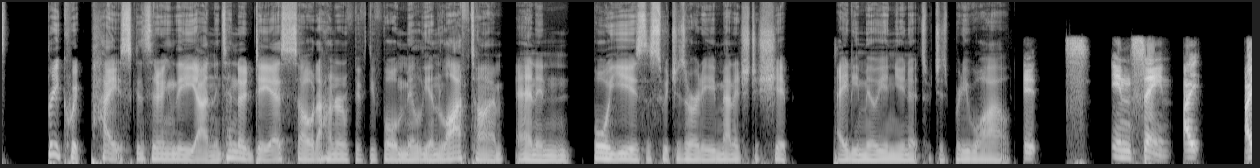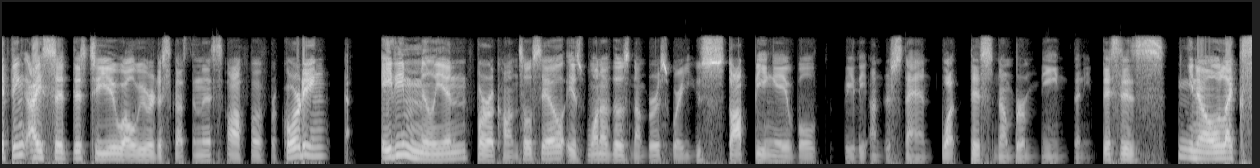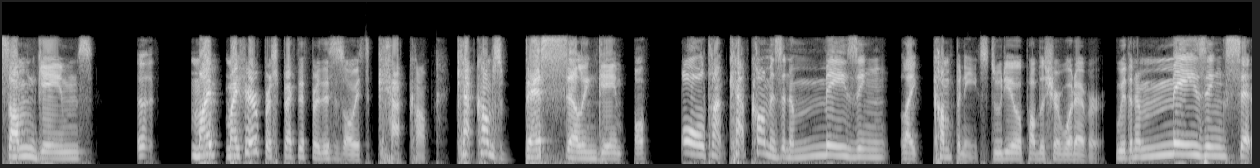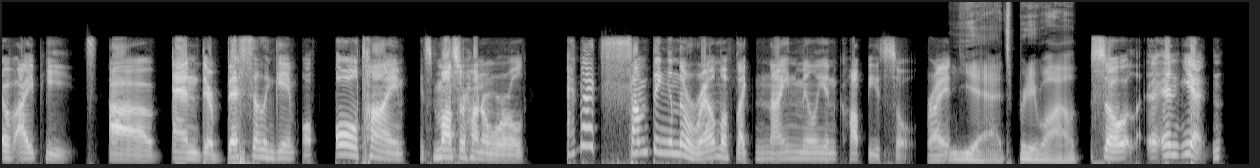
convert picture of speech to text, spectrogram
pretty quick pace considering the uh, Nintendo DS sold 154 million lifetime, and in four years the Switch has already managed to ship 80 million units, which is pretty wild. it's insane. I I think I said this to you while we were discussing this off of recording. 80 million for a console sale is one of those numbers where you stop being able to really understand what this number means anymore. This is, you know, like some games my my favorite perspective for this is always Capcom. Capcom's best-selling game of all time. Capcom is an amazing like company, studio, publisher, whatever, with an amazing set of IPs. Uh, and their best-selling game of all time is Monster Hunter World, and that's something in the realm of like nine million copies sold, right? Yeah, it's pretty wild. So and yeah,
